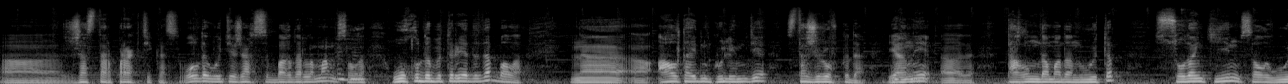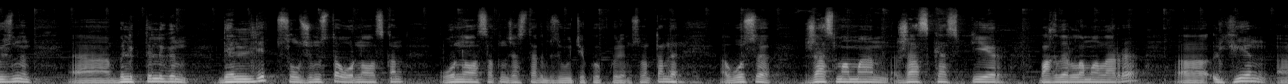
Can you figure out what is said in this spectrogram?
ә, жастар практикасы. Ол да өте жақсы бағдарлама. Мысалға оқуды бітіреді да бала. Ә, алты айдың көлемінде стажировкада. Яғни ә, тағылымдамадан өтіп содан кейін мысалы өзінің ә, біліктілігін дәлелдеп сол жұмыста орналасқан орналасатын жастарды біз өте көп көреміз. Сондықтан да осы жас маман жас кәсіпкер бағдарламалары ә, үлкен ә,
